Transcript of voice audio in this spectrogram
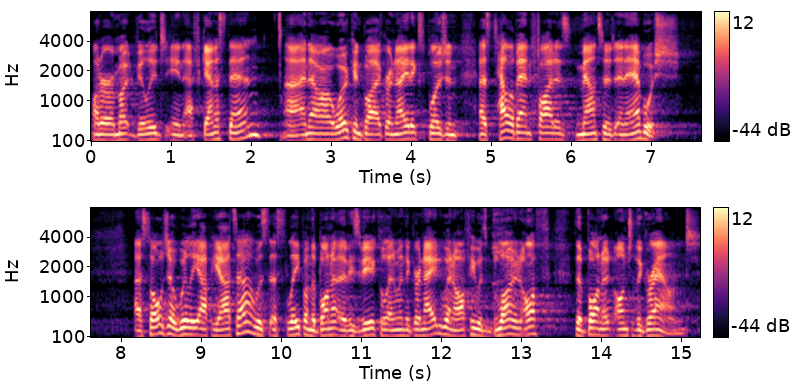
on a remote village in Afghanistan, uh, and they were awoken by a grenade explosion as Taliban fighters mounted an ambush. A soldier, Willie Apiata, was asleep on the bonnet of his vehicle, and when the grenade went off, he was blown off the bonnet onto the ground.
